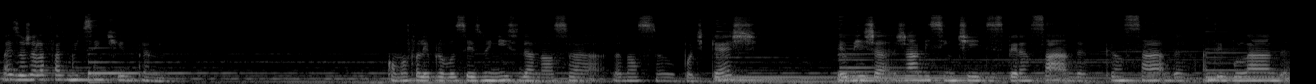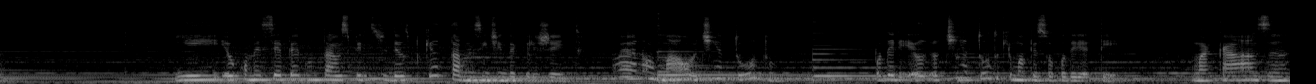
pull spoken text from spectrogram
mas hoje ela faz muito sentido para mim. Como eu falei para vocês no início da nossa, nosso podcast, eu me, já, já me senti desesperançada, cansada, atribulada, e eu comecei a perguntar ao Espírito de Deus por que eu estava me sentindo daquele jeito. Não era normal, eu tinha tudo. Poderia, eu, eu tinha tudo que uma pessoa poderia ter: uma casa,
